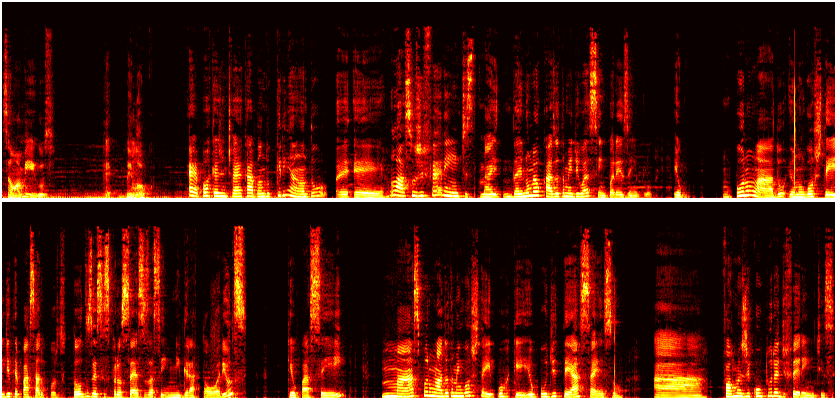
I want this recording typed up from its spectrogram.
são amigos. É bem louco. É, porque a gente vai acabando criando é, é, laços diferentes. Mas daí, no meu caso, eu também digo assim, por exemplo, eu por um lado, eu não gostei de ter passado por todos esses processos assim migratórios, que eu passei. Mas, por um lado, eu também gostei, porque eu pude ter acesso a formas de cultura diferentes.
